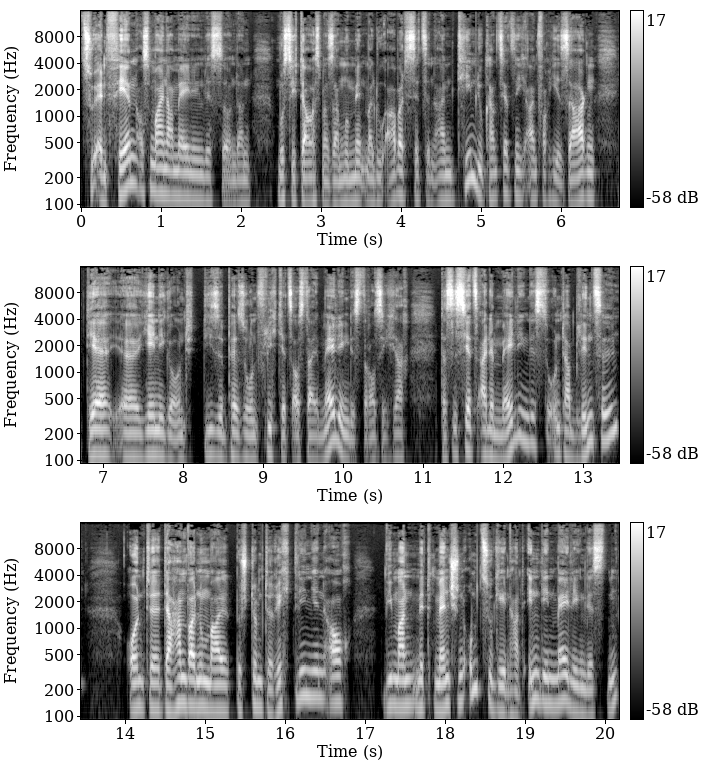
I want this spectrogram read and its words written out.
zu entfernen aus meiner Mailingliste. Und dann musste ich da erstmal sagen, Moment mal, du arbeitest jetzt in einem Team, du kannst jetzt nicht einfach hier sagen, derjenige und diese Person fliegt jetzt aus deiner Mailingliste raus. Ich sage, das ist jetzt eine Mailingliste unter Blinzeln und äh, da haben wir nun mal bestimmte Richtlinien auch, wie man mit Menschen umzugehen hat in den Mailinglisten.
